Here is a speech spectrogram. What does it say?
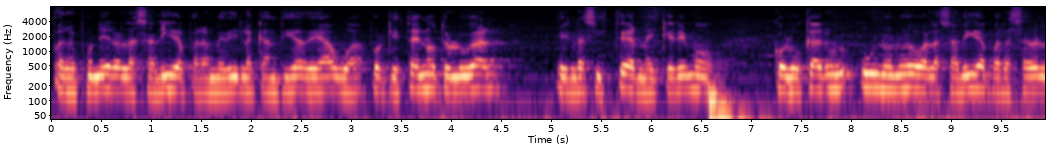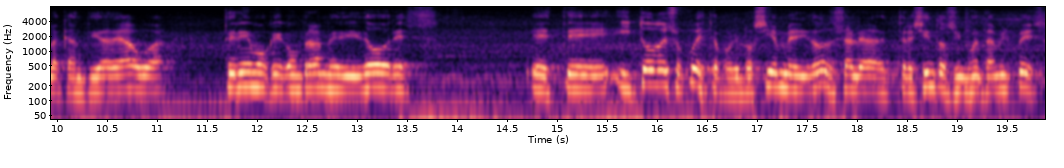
para poner a la salida para medir la cantidad de agua, porque está en otro lugar en la cisterna y queremos colocar uno nuevo a la salida para saber la cantidad de agua, tenemos que comprar medidores, este, y todo eso cuesta, porque los 100 medidores sale a 350 mil pesos.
